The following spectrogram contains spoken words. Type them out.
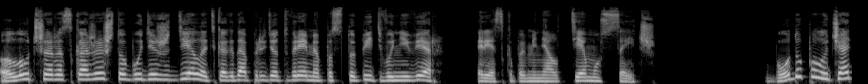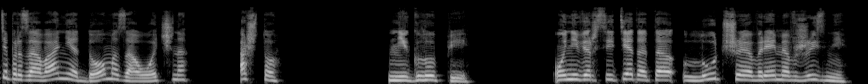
Лучше расскажи, что будешь делать, когда придет время поступить в универ, резко поменял тему Сейдж. Буду получать образование дома заочно. А что? Не глупи. Университет — это лучшее время в жизни.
